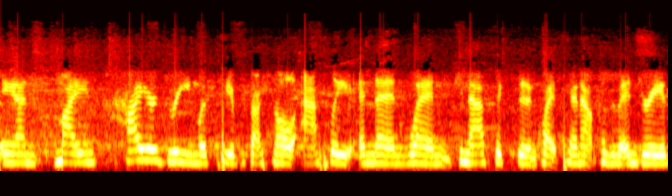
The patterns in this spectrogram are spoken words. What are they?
And my entire dream was to be a professional athlete. And then when gymnastics didn't quite pan out because of injuries,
